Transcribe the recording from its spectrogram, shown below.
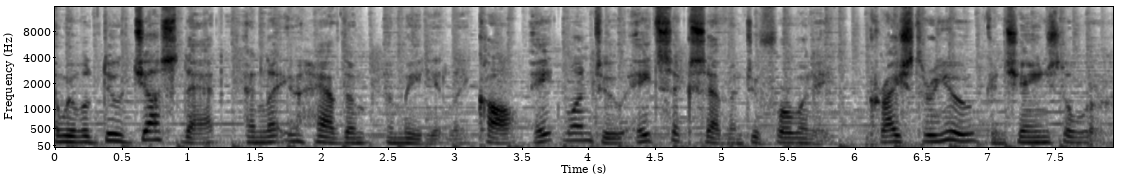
and we will do just that and let you have them immediately. Call 812-867-2418. Christ through you can change the world.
